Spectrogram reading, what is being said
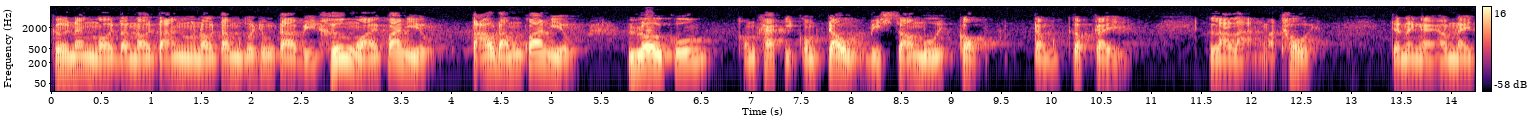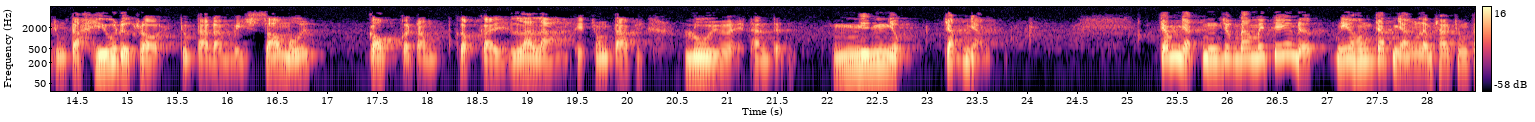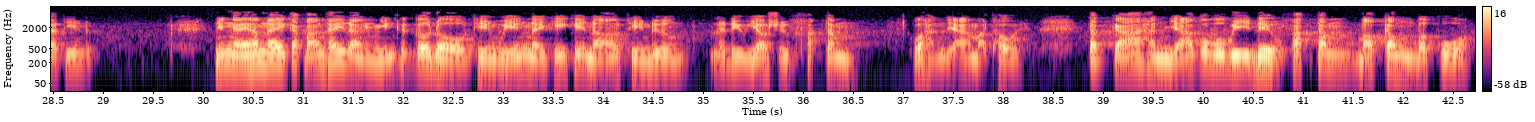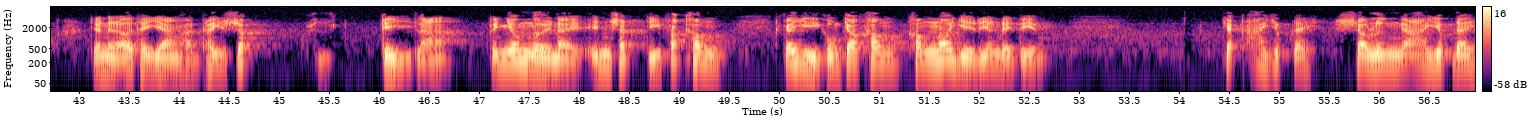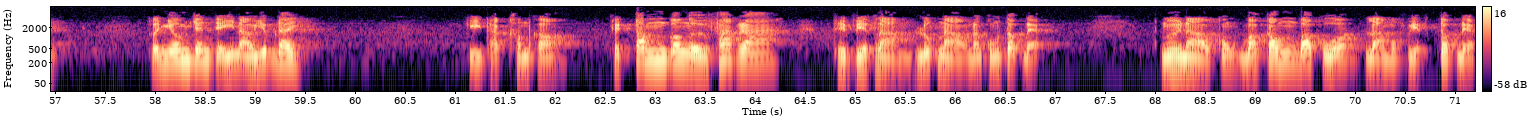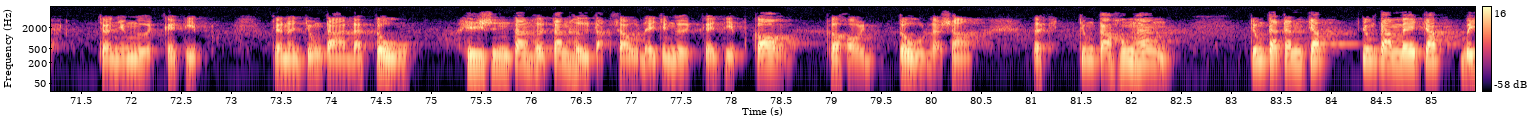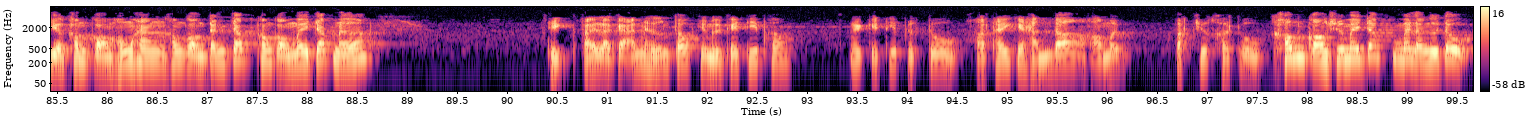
cơ năng nội tạng nội tạng, nội tâm của chúng ta vì hướng ngoại quá nhiều, tạo động quá nhiều, lôi cuốn, không khác gì con trâu bị xó mũi cột trong gốc cây la làng mà thôi. Cho nên ngày hôm nay chúng ta hiểu được rồi, chúng ta đang bị xó mũi cột ở trong gốc cây la làng thì chúng ta phải lui về thanh tịnh, nhịn nhục, chấp nhận. Chấp nhận chúng ta mới tiến được, nếu không chấp nhận làm sao chúng ta tiến được? Những ngày hôm nay, các bạn thấy rằng những cái cơ đồ thiền viện này kia kia nọ thiền đường là điều do sự phát tâm của hành giả mà thôi. Tất cả hành giả của vô vi đều phát tâm, bỏ công, bỏ của. Cho nên ở thế gian họ thấy rất kỳ lạ. Cái nhóm người này, in sách chỉ phát không, cái gì cũng cho không không nói gì vấn đề tiền. Chắc ai giúp đây? Sau lưng ai giúp đây? Có nhóm chính trị nào giúp đây? Kỳ thật không có. Cái tâm con người phát ra thì việc làm lúc nào nó cũng tốt đẹp. Người nào cũng bỏ công, bỏ của là một việc tốt đẹp cho những người kế tiếp. Cho nên chúng ta đã tu, hy sinh tánh hư tánh hư tật sâu để cho người kế tiếp có cơ hội tu là sao? Là chúng ta hung hăng, chúng ta tranh chấp, chúng ta mê chấp. Bây giờ không còn hung hăng, không còn tranh chấp, không còn mê chấp nữa thì phải là cái ảnh hưởng tốt cho người kế tiếp không? Người kế tiếp được tu. Họ thấy cái hạnh đó, họ mới bắt trước họ tu. Không còn sự mê chấp mới là người tu.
